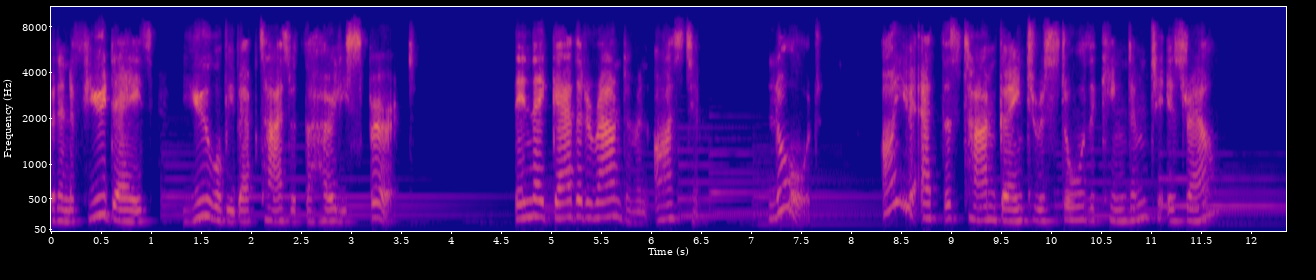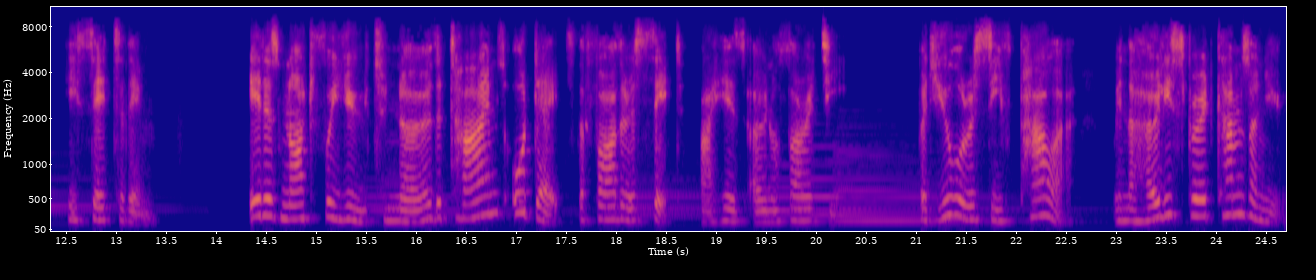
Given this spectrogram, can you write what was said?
but in a few days you will be baptized with the Holy Spirit. Then they gathered around him and asked him, Lord, are you at this time going to restore the kingdom to Israel? He said to them, It is not for you to know the times or dates the Father has set by his own authority, but you will receive power when the Holy Spirit comes on you,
